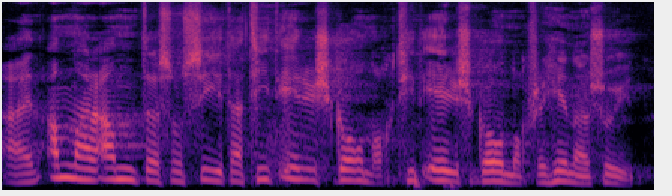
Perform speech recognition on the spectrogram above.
en annan ande som sier at tid er ikke god nok, tid er ikke god nok fra hinner søyene.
